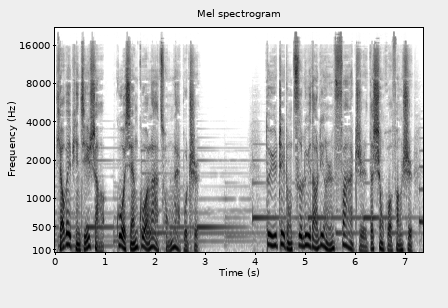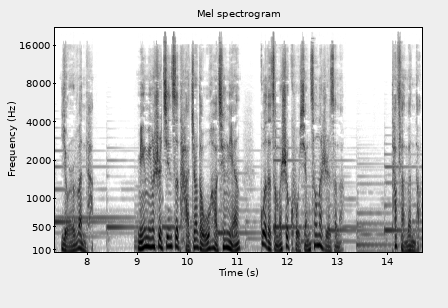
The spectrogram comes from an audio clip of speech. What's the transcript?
调味品极少，过咸过辣从来不吃。对于这种自律到令人发指的生活方式，有人问他：“明明是金字塔尖的五好青年，过的怎么是苦行僧的日子呢？”他反问道：“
